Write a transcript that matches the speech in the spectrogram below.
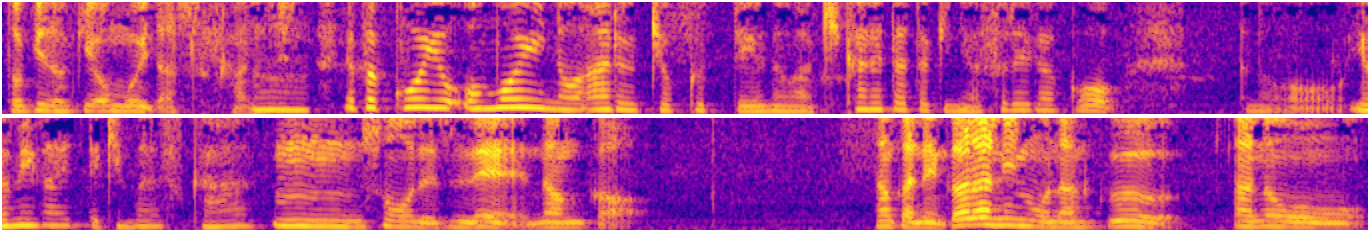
時々思い出す感じ、うん、やっぱりこういう思いのある曲っていうのは、聞かれた時には、それがこう、あの、蘇ってきますか？うん、そうですね。なんか、なんかね、柄にもなく、あの、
